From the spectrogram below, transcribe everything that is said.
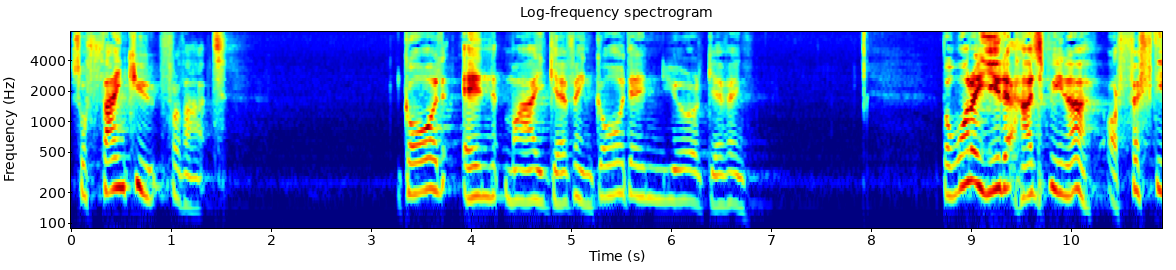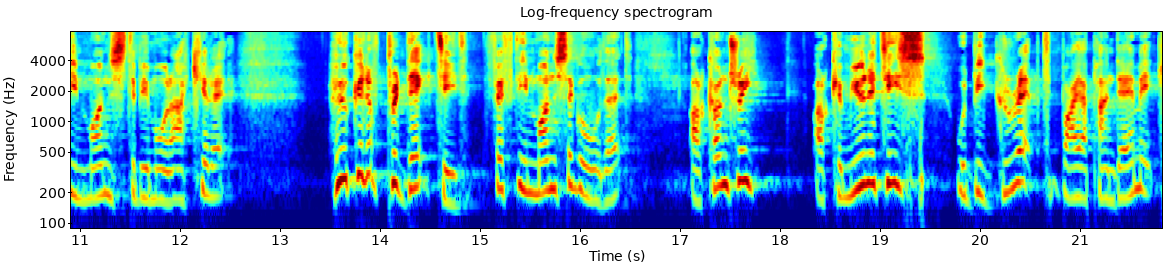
So, thank you for that. God in my giving, God in your giving. But what a year it has been, uh, or 15 months to be more accurate. Who could have predicted 15 months ago that our country, our communities would be gripped by a pandemic,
